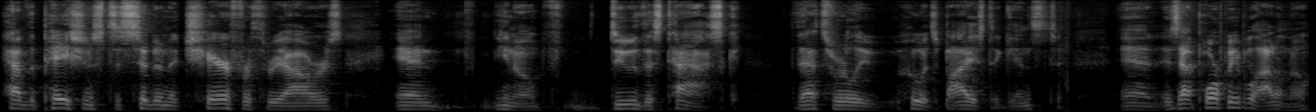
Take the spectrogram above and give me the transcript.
have the patience to sit in a chair for three hours and you know do this task. That's really who it's biased against. And is that poor people? I don't know.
